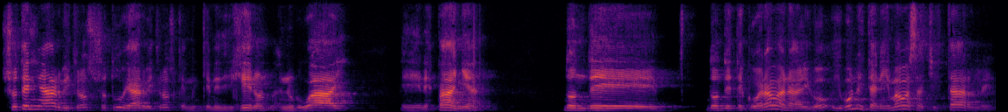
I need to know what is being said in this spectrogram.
Yo tenía árbitros, yo tuve árbitros que me, que me dirigieron en Uruguay, en España, donde, donde te cobraban algo y vos ni te animabas a chistarle,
